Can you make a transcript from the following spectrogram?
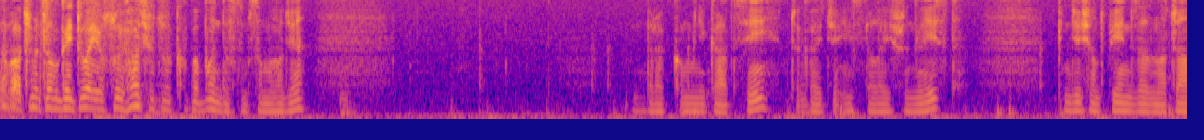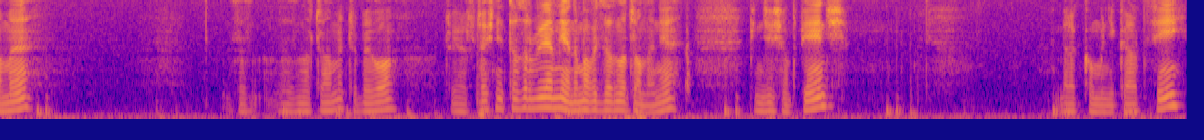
Zobaczmy co w Gatewayu słychać. Tu chyba błędów w tym samochodzie. Brak komunikacji. Czekajcie, installation list. 55 zaznaczamy. Zaz- Zaznaczamy, czy było? Czy już wcześniej to zrobiłem? Nie, no ma być zaznaczone, nie? 55. Brak komunikacji.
